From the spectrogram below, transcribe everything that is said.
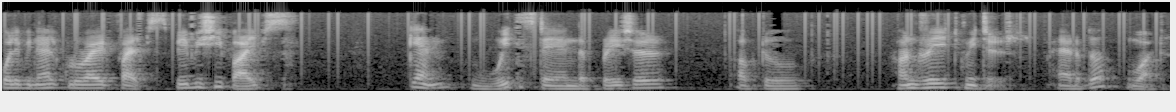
Polyvinyl chloride pipes PVC pipes can withstand the pressure up to 100 meter head of the water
